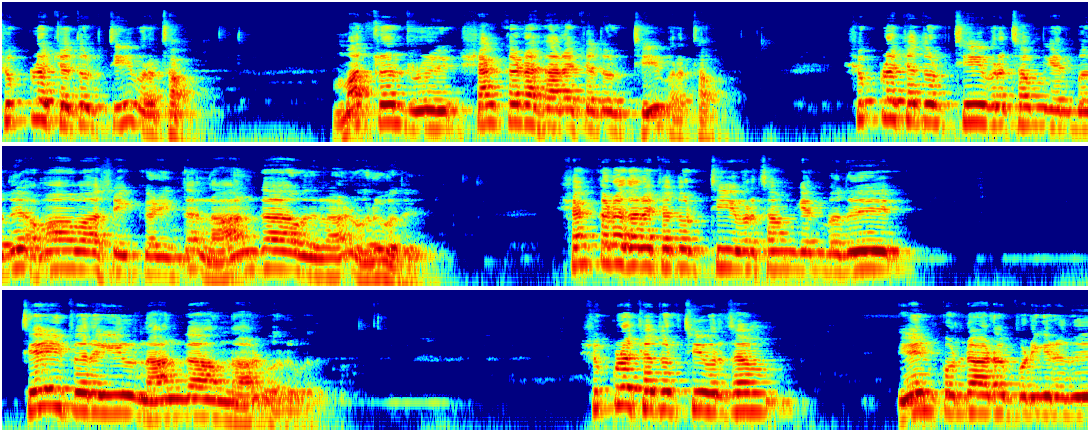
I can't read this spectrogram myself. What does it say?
சுக்ல சதுர்த்தி விரதம். மற்றொன்று சங்கடகர சதுர்த்தி விரதம். சுக்ல சதுர்த்தி விரதம் என்பது அமாவாசை கழிந்த நான்காவது நாள் வருவது. சங்கடகர சதுர்த்தி விரதம் என்பது தேய்பிறையில் நான்காம் நாள் வருவது. சுக்ல சதுர்த்தி விரதம் ஏன் கொண்டாடப்படுகிறது?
